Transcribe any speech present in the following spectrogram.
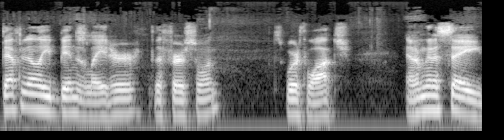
definitely binge later the first one. It's worth watch. And I'm gonna say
